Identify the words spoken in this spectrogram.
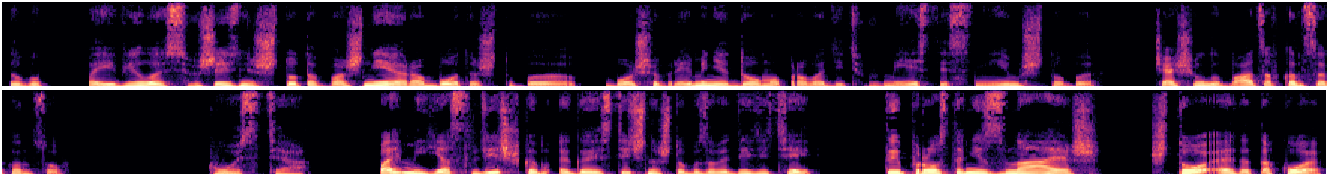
чтобы появилось в жизни что-то важнее работы, чтобы больше времени дома проводить вместе с ним, чтобы чаще улыбаться в конце концов. Костя, пойми, я слишком эгоистична, чтобы заводить детей. Ты просто не знаешь, что это такое.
